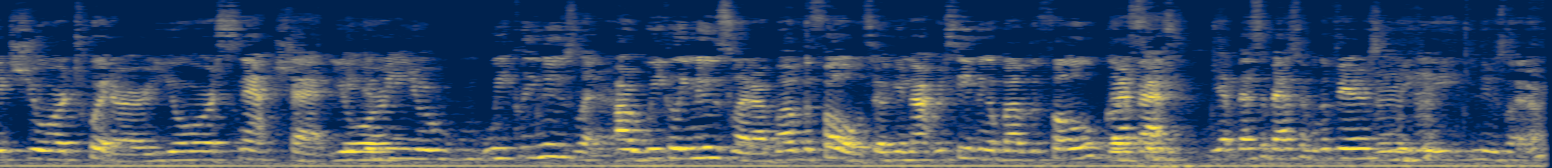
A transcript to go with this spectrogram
It's your Twitter, your Snapchat, It your could be your weekly newsletter. our weekly newsletter, Above the Fold. So if you're not receiving Above the Fold, go That's to Bass. the- yep, that's the Bass Public Affairs Mhm. weekly newsletter.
